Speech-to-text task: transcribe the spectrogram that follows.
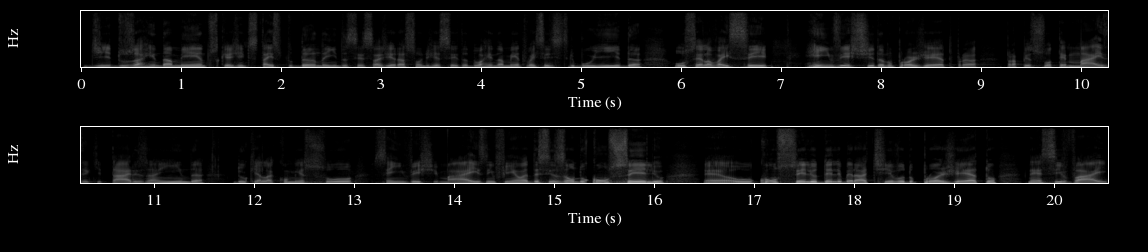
de, dos arrendamentos, que a gente está estudando ainda se essa geração de receita do arrendamento vai ser distribuída ou se ela vai ser reinvestida no projeto para a pessoa ter mais hectares ainda do que ela começou, sem investir mais. Enfim, é uma decisão do conselho, é, o conselho deliberativo do projeto, né, se vai,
